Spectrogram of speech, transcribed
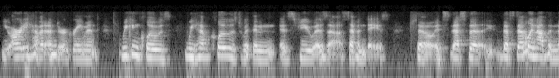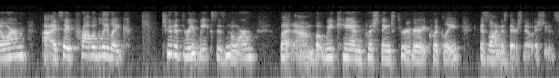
You already have it under agreement. we can close. We have closed within as few as uh, seven days. So it's that's the that's definitely not the norm. Uh, I'd say probably like two to three weeks is norm, but um, but we can push things through very quickly as long as there's no issues.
